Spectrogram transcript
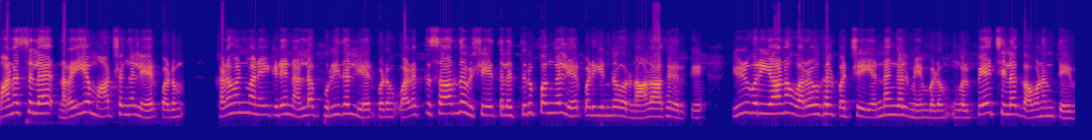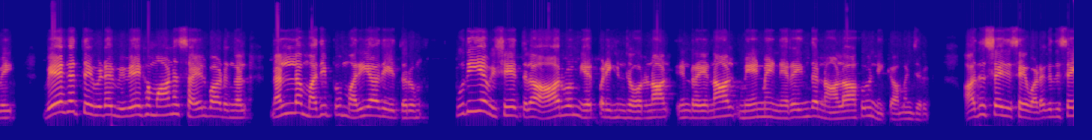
மனசுல நிறைய மாற்றங்கள் ஏற்படும். கணவன் மனைவிக்கிடையே நல்ல புரிதல் ஏற்படும். வழக்கு சார்ந்த விஷயத்துல திருப்பங்கள் ஏற்படுகின்ற ஒரு நாளாக இருக்கு. இழுபறியான வரவுகள் பற்றிய எண்ணங்கள் மேம்படும். உங்கள் பேச்சில கவனம் தேவை. வேகத்தை விட விவேகமான செயல்பாடுங்கள் நல்ல மதிப்பு மரியாதையை தரும். புதிய விஷயத்துல ஆர்வம் ஏற்படுகின்ற ஒரு நாள் இன்றைய நாள் மேன்மை நிறைந்த நாளாகவும் இன்னைக்கு அமைஞ்சிருக்கு. அதிர்ஷ்ட திசை வடகு திசை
